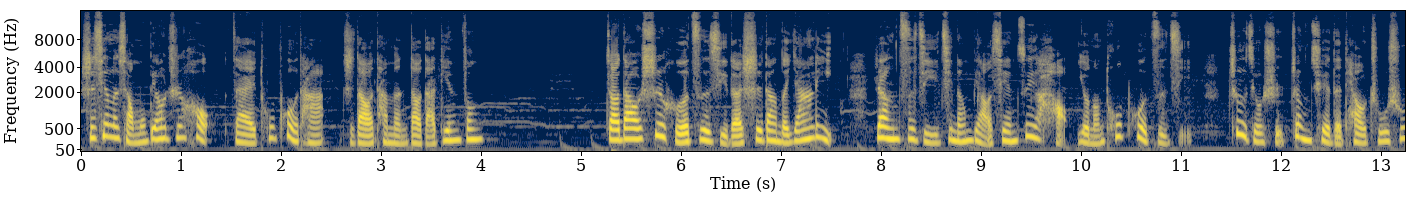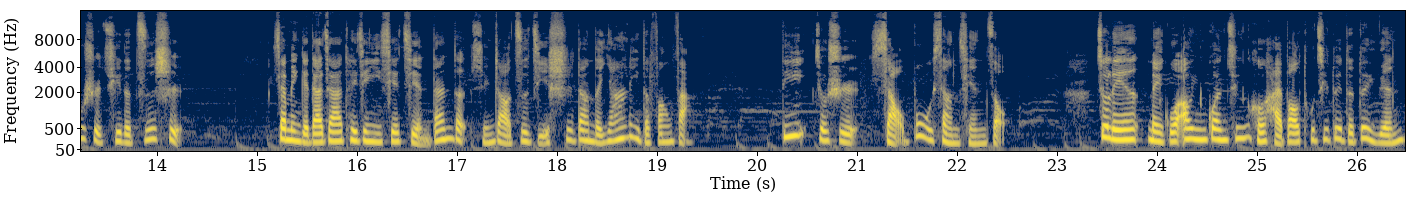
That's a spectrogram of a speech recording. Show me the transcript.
实现了小目标之后，再突破它，直到他们到达巅峰。找到适合自己的适当的压力，让自己既能表现最好，又能突破自己，这就是正确的跳出舒适区的姿势。下面给大家推荐一些简单的寻找自己适当的压力的方法。第一，就是小步向前走。就连美国奥运冠军和海豹突击队的队员，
